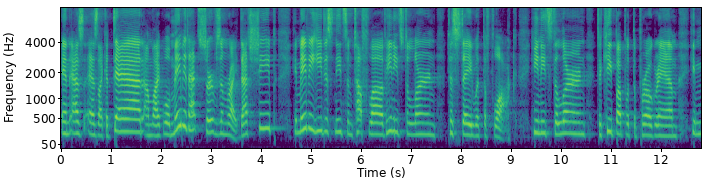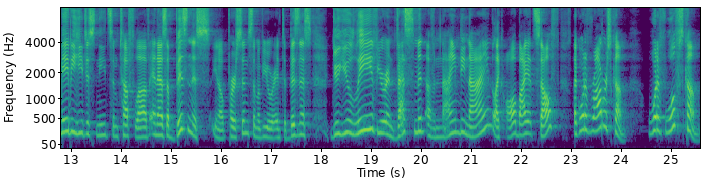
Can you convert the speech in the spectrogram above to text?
And as, as like a dad, I'm like, well, maybe that serves him right. That sheep, maybe he just needs some tough love. He needs to learn to stay with the flock. He needs to learn to keep up with the program. He, maybe he just needs some tough love. And as a business, you know, person, some of you are into business, do you leave your investment of 99 like all by itself? Like, what if robbers come? What if wolves come?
